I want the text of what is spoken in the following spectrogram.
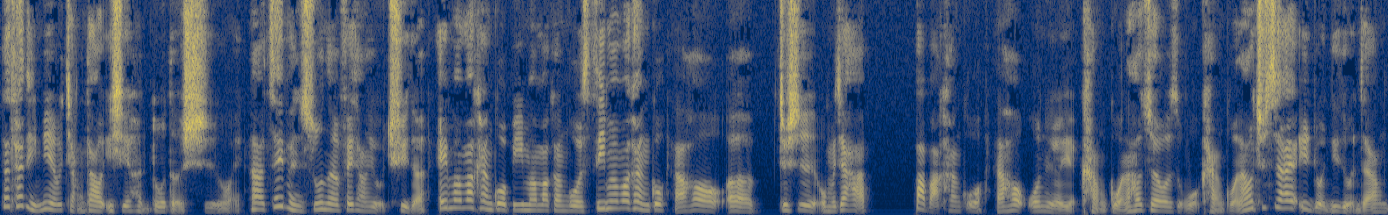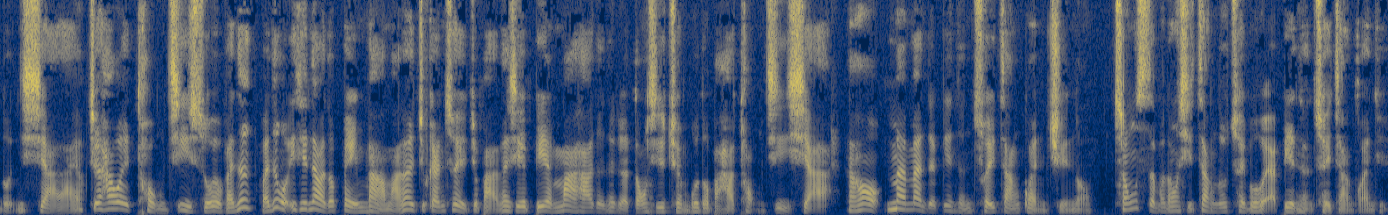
那它里面有讲到一些很多的思维。那这本书呢，非常有趣的。A 妈妈看过，B 妈妈看过，C 妈妈看过，然后呃，就是我们家。爸爸看过，然后我女儿也看过，然后最后是我看过，然后就是他一轮一轮这样轮下来，就他会统计所有，反正反正我一天到晚都被骂嘛，那就干脆就把那些别人骂他的那个东西全部都把它统计下，然后慢慢的变成催账冠军哦。从什么东西账都催不回来，变成催账冠军。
